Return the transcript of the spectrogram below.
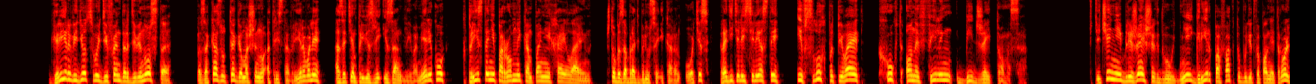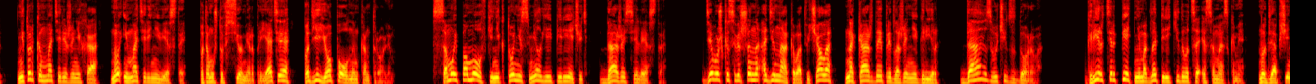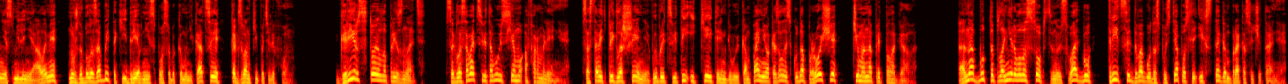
Грир ведет свой Defender 90, по заказу Тега машину отреставрировали, а затем привезли из Англии в Америку к пристани паромной компании Highline, чтобы забрать Брюса и Карен Отис, родителей Селесты, и вслух подпевает «Hooked on a Feeling» Би-Джей Томаса. В течение ближайших двух дней Грир по факту будет выполнять роль не только матери жениха, но и матери невесты, потому что все мероприятие под ее полным контролем. С самой помолвки никто не смел ей перечить, даже Селеста. Девушка совершенно одинаково отвечала на каждое предложение Грир. «Да, звучит здорово». Грир терпеть не могла перекидываться смс-ками, но для общения с миллениалами нужно было забыть такие древние способы коммуникации, как звонки по телефону. Грир стоило признать. Согласовать цветовую схему оформления, составить приглашение, выбрать цветы и кейтеринговую компанию оказалось куда проще, чем она предполагала. Она будто планировала собственную свадьбу 32 года спустя после их с Тегом бракосочетания.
